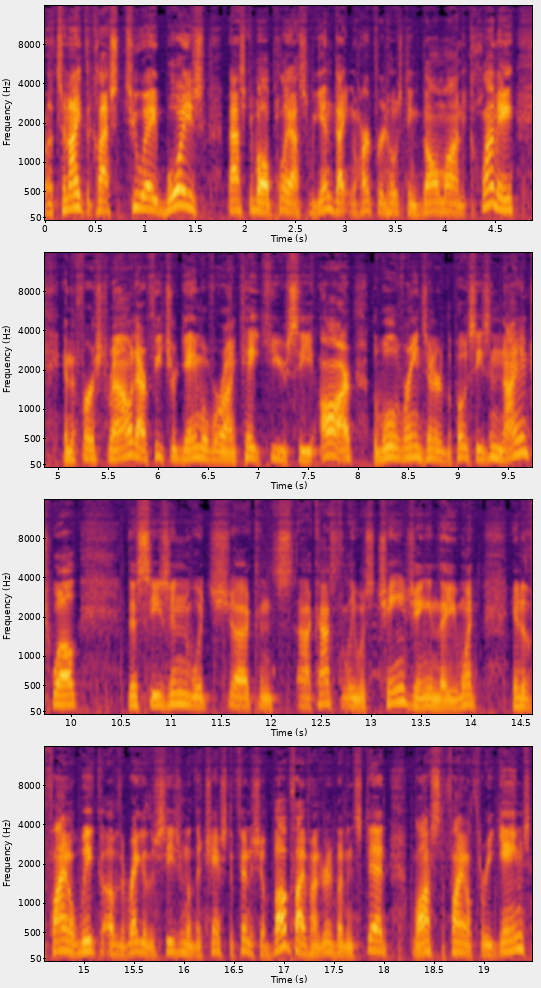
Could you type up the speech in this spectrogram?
Uh, tonight, the Class 2A boys basketball playoffs begin. Dike-New Hartford hosting Belmont Klemme in the first round. Our featured game over on KQCR. The Wolverines entered the postseason 9 and 12 this season, which uh, cons- uh, constantly was changing, and they went into the final week of the regular season with a chance to finish above 500, but instead lost the final three games,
